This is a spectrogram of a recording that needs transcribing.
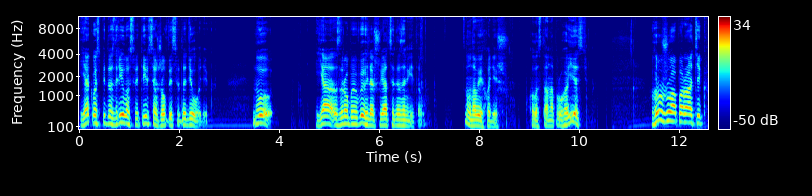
якось підозріло світився жовтий світодіодик. Ну, я зробив вигляд, що я це не замітив. Ну, на виході ж холоста напруга є. Гружу апаратик.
